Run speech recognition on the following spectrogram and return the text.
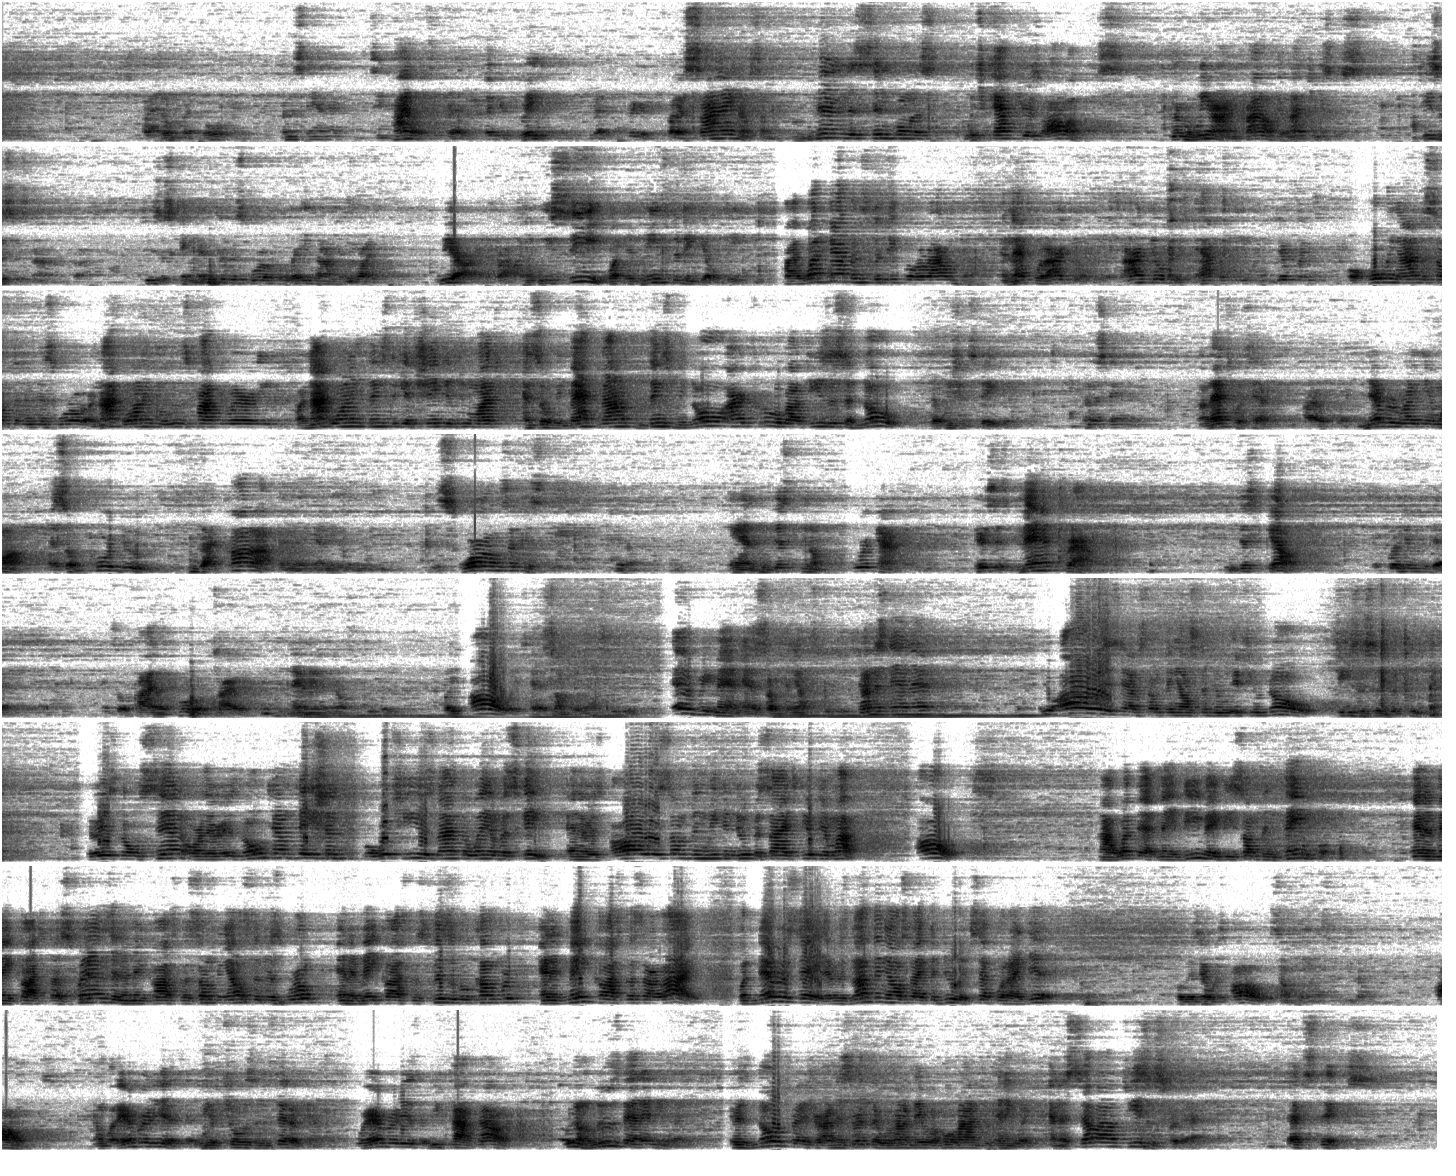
But I don't let go of it. Understand that? See, Pilate's a tragic figure, great tragic figure, but a sign of some tremendous sinfulness which captures all of us. Remember, we are on trial here, not Jesus. Jesus is not on trial. Jesus came into this world to lay down his life. We are on trial, and we see what it means to be guilty by what happens to people around him. And that's what our guilt is. Our guilt is apathy, indifference, or holding on to something in this world, or not wanting to lose popularity, or not wanting things to get shaken too much, and so we back down from things we know are true about Jesus and know that we should stay with. Understand? Now that's what's happening Pilate's life. Never write him off as some poor dude who got caught up in the, in the, in the, the swirls of history, you know, and who just, you know, poor guy. Here's this mad crowd who just yelled to put him to death. And so Pilate, poor Pilate, didn't have anything else to do. But he always has something else to do. Every man has something else to do. Do you understand that? You always have something else to do if you know Jesus is the truth. There is no sin or there is no temptation for which He is not the way of escape. And there is always something we can do besides give Him up. Always. Now, what that may be may be something painful. And it may cost us friends, and it may cost us something else in this world, and it may cost us physical comfort, and it may cost us our lives. But never say, there is nothing else I could do except what I did. Because there was oh, always something else to be done. Always. And whatever it is that we have chosen instead of Him, wherever it is that we've topped out we're going to lose that anyway. There's no treasure on this earth that we're going to be able to hold on to anyway. And to sell out Jesus for that, that stinks.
